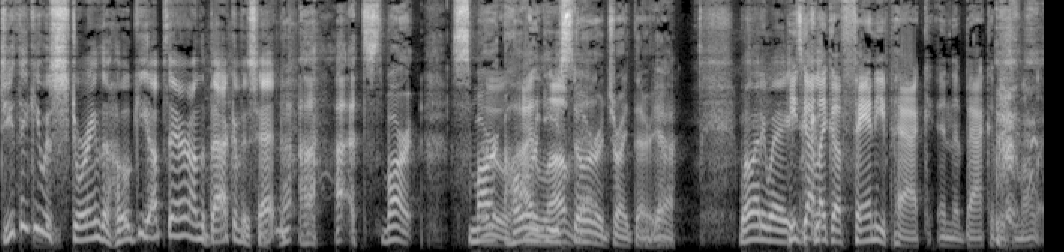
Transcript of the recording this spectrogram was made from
Do you think he was storing the hoagie up there on the back of his head? Smart, smart Ooh, hoagie love that. storage right there. Yeah. well, anyway, He's got like a fanny pack in the back of his mullet.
